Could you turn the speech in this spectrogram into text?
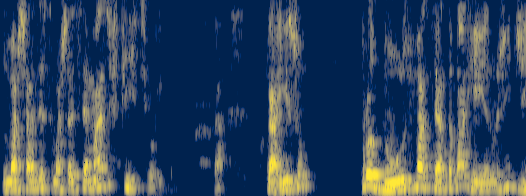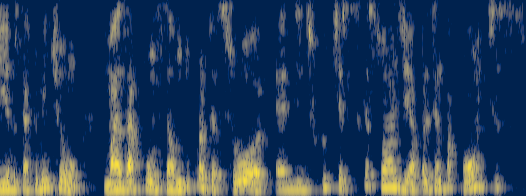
do Machado. O Machado é mais difícil ainda. Tá? Claro, isso produz uma certa barreira hoje em dia, no século XXI. Mas a função do professor é de discutir essas questões, de apresentar pontes.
